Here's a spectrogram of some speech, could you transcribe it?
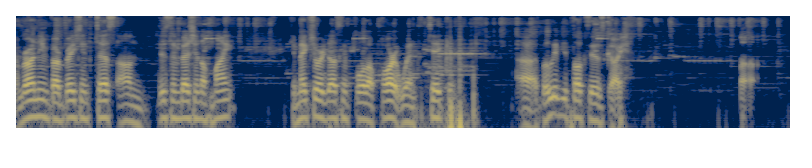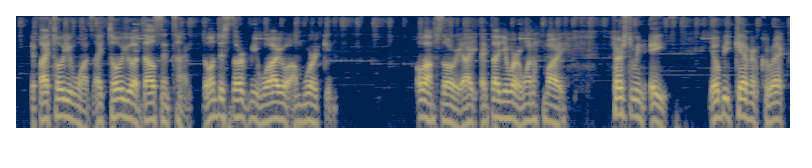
I'm running vibration tests on this invention of mine to make sure it doesn't fall apart when taken. Uh, I believe you talked to this guy. Uh, if I told you once, I told you a thousand times. Don't disturb me while I'm working. Oh, I'm sorry. I, I thought you were one of my first pursuing aides. You'll be Kevin, correct?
